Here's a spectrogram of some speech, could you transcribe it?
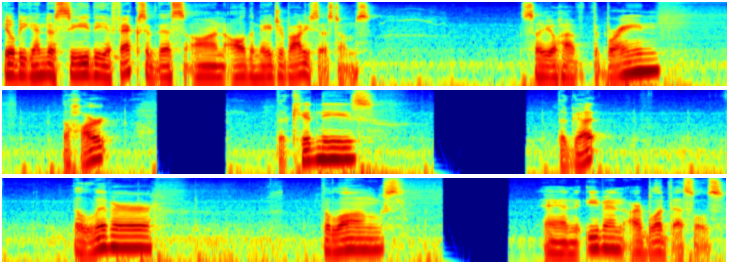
You'll begin to see the effects of this on all the major body systems. So you'll have the brain, the heart, the kidneys, the gut, the liver, the lungs, and even our blood vessels.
